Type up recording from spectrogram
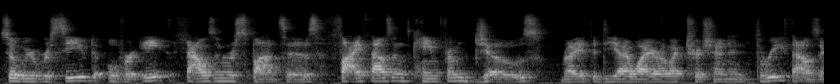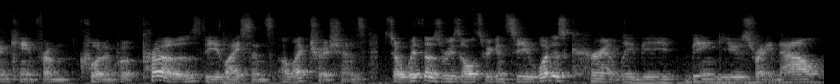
So we received over 8,000 responses. 5,000 came from Joe's, right, the DIYer electrician, and 3,000 came from quote unquote pros, the licensed electricians. So with those results, we can see what is currently be, being used right now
